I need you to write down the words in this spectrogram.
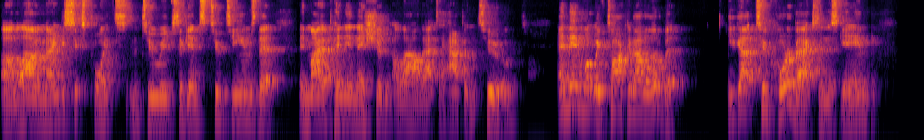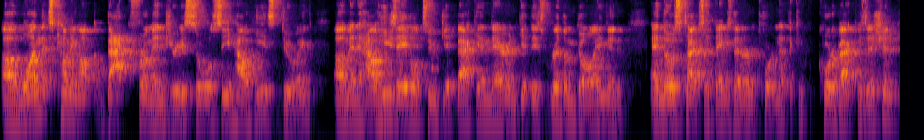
um, allowing 96 points in two weeks against two teams that, in my opinion, they shouldn't allow that to happen to. And then what we've talked about a little bit, you got two quarterbacks in this game. Uh, one that's coming back from injuries, so we'll see how he's doing um, and how he's able to get back in there and get his rhythm going and and those types of things that are important at the quarterback position.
